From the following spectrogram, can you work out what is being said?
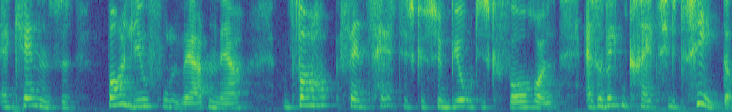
erkendelse hvor livfuld verden er, hvor fantastiske symbiotiske forhold, altså hvilken kreativitet, der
